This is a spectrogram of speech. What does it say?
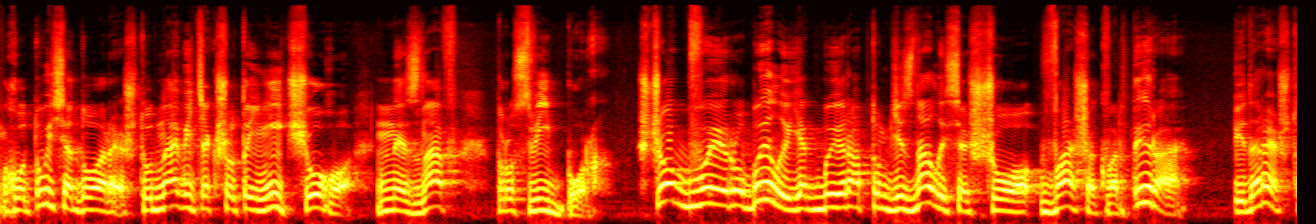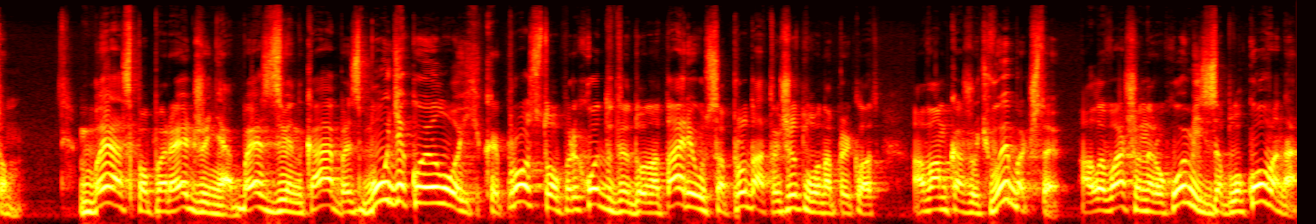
готуйся до арешту, навіть якщо ти нічого не знав про свій борг. Що б ви робили, якби раптом дізналися, що ваша квартира під арештом? Без попередження, без дзвінка, без будь-якої логіки. Просто приходите до нотаріуса продати житло, наприклад. А вам кажуть, вибачте, але ваша нерухомість заблокована.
